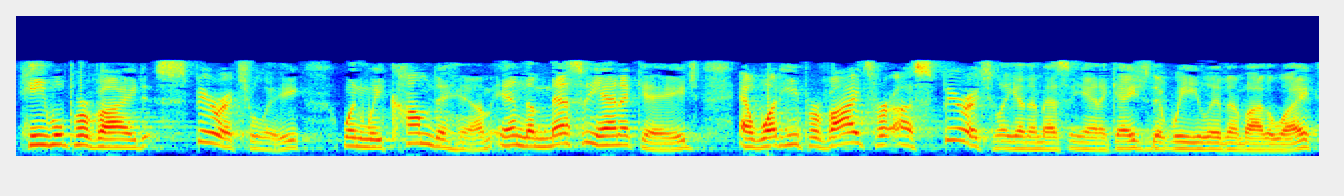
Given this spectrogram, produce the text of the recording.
He will provide spiritually when we come to Him in the Messianic age. And what He provides for us spiritually in the Messianic age that we live in, by the way,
